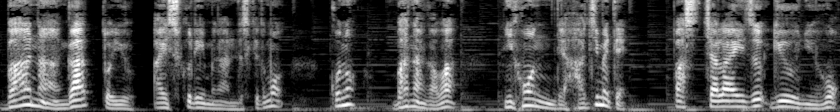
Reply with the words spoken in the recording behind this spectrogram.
バナガというアイスクリームなんですけども、このバナガは日本で初めてパスチャライズ牛乳を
